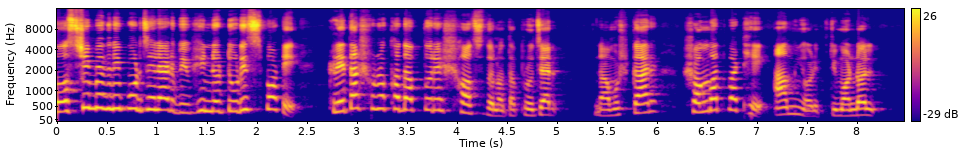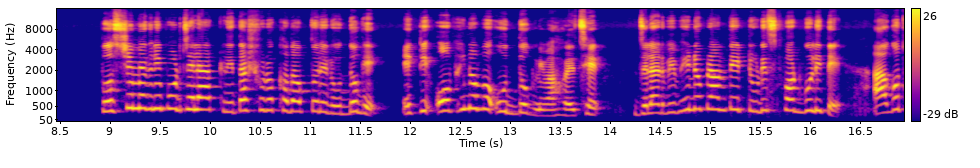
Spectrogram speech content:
পশ্চিম মেদিনীপুর জেলার বিভিন্ন টুরিস্ট স্পটে ক্রেতা সুরক্ষা দপ্তরের সচেতনতা প্রচার। নমস্কার, সংবাদ পাঠে আমি অরিত্রী মণ্ডল। পশ্চিম মেদিনীপুর জেলা ক্রেতা সুরক্ষা দপ্তরের উদ্যোগে একটি অভিনব উদ্যোগ নেওয়া হয়েছে। জেলার বিভিন্ন প্রান্তের টুরিস্ট স্পটগুলিতে আগত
